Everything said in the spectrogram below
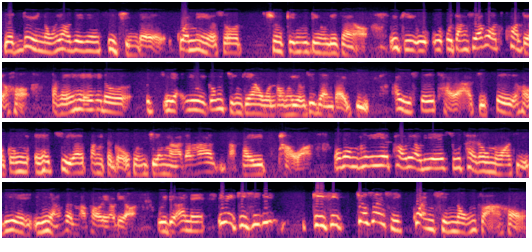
人对于农药这件事情的观念有时候。伤紧张，你知哦？尤其有有有当时啊，我看到吼，大家迄迄落，因为讲真惊有农药这件代志，啊，伊洗菜啊，一洗吼，讲迄水爱放十五分钟啊，等它大概泡啊。我讲迄个泡料，你迄蔬菜拢烂去，你的营养分嘛泡了了，为着安尼，因为其实你。其实就算是惯性农法吼，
